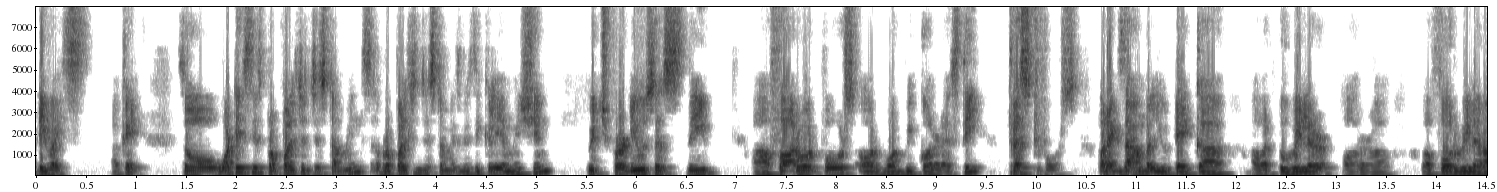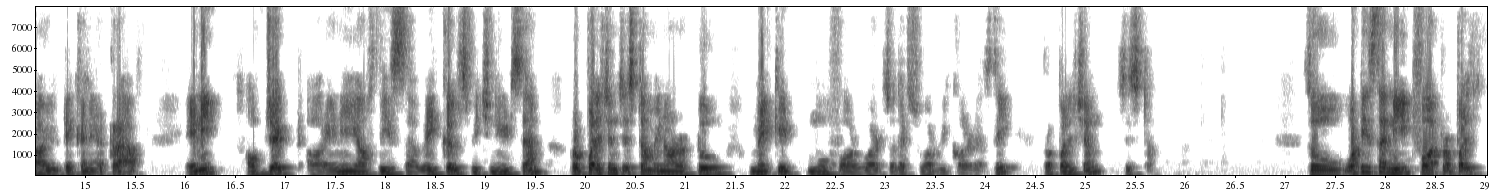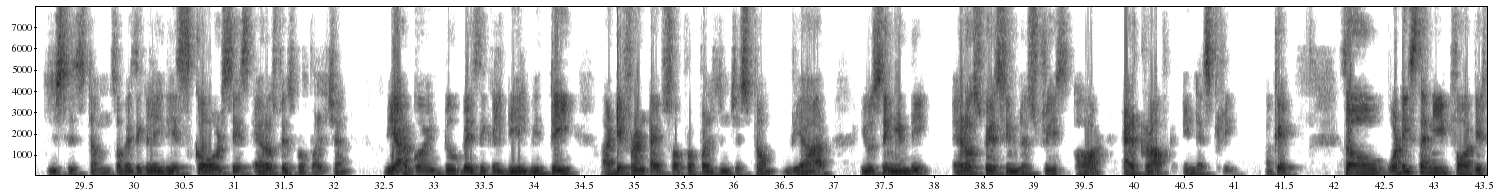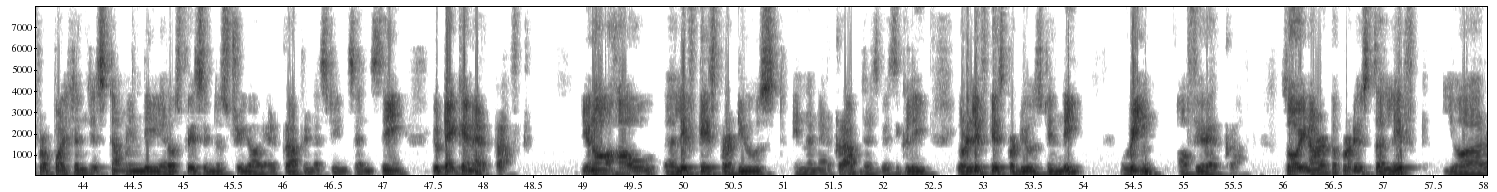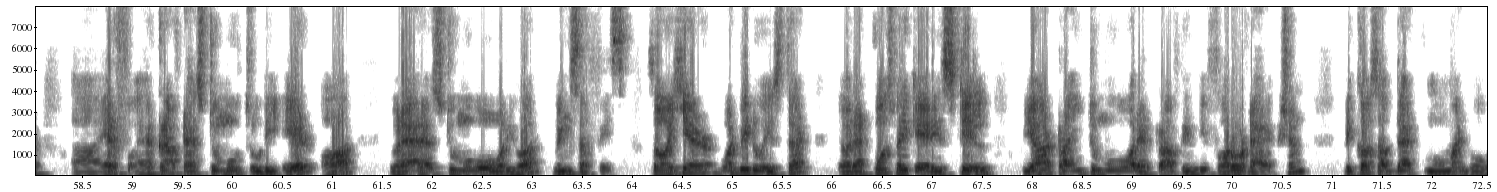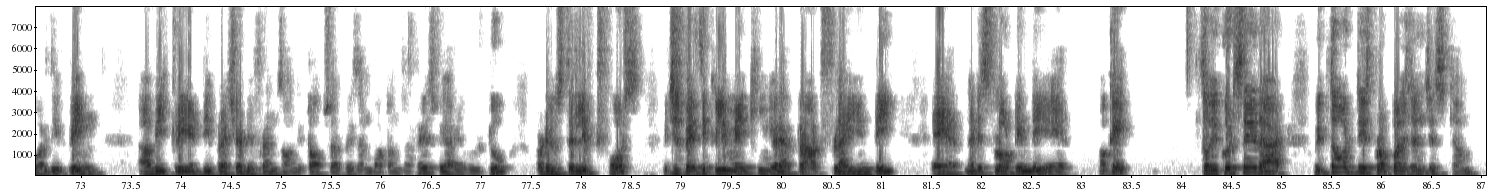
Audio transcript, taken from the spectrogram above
device. Okay, so what is this propulsion system means? A propulsion system is basically a machine which produces the uh, forward force or what we call it as the thrust force. For example, you take uh, our two wheeler or uh, a four wheeler or you take an aircraft, any object or any of these uh, vehicles which needs a propulsion system in order to make it move forward. So that's what we call it as the propulsion system. So what is the need for propulsion system? So basically this course is aerospace propulsion we are going to basically deal with the uh, different types of propulsion system we are using in the aerospace industries or aircraft industry. Okay. So what is the need for this propulsion system in the aerospace industry or aircraft industry in sense? See, you take an aircraft. You know how lift is produced in an aircraft. That's basically your lift is produced in the wing of your aircraft. So in order to produce the lift, your uh, air, aircraft has to move through the air or your air has to move over your wing surface. So here what we do is that your atmospheric air is still, we are trying to move our aircraft in the forward direction. Because of that movement over the wing, uh, we create the pressure difference on the top surface and bottom surface. We are able to produce the lift force, which is basically making your aircraft fly in the air, that is float in the air. Okay. So you could say that without this propulsion system,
